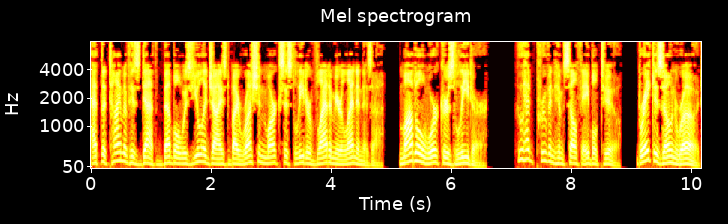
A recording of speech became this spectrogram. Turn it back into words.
At the time of his death Bebel was eulogized by Russian Marxist leader Vladimir Lenin as a «model workers' leader» who had proven himself able to «break his own road»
